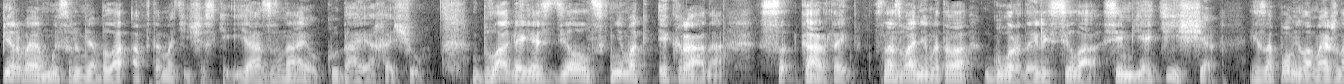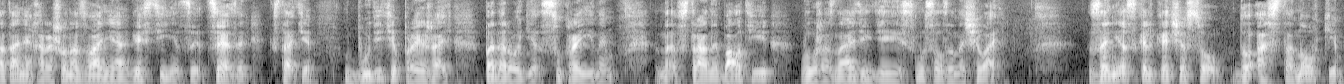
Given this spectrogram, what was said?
Первая мысль у меня была автоматически. Я знаю, куда я хочу. Благо, я сделал снимок экрана с картой, с названием этого города или села «Семьятища». И запомнила моя жена Таня хорошо название гостиницы «Цезарь». Кстати, будете проезжать по дороге с Украины в страны Балтии, вы уже знаете, где есть смысл заночевать. За несколько часов до остановки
